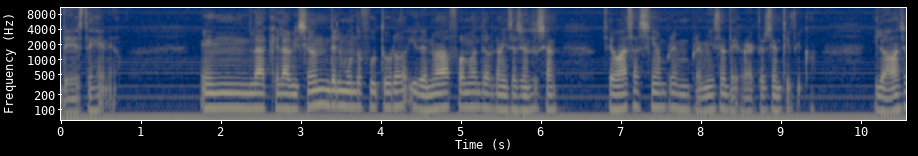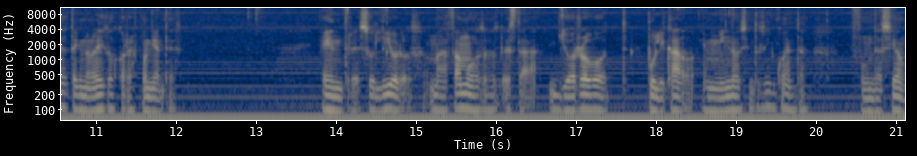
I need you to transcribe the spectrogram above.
de este género, en la que la visión del mundo futuro y de nuevas formas de organización social se basa siempre en premisas de carácter científico y los avances tecnológicos correspondientes. Entre sus libros más famosos está Yo Robot, publicado en 1950, Fundación,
